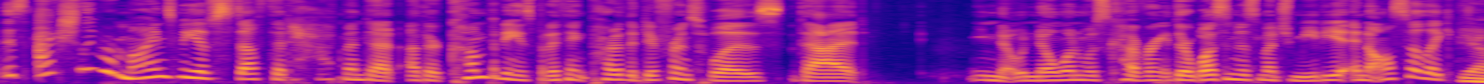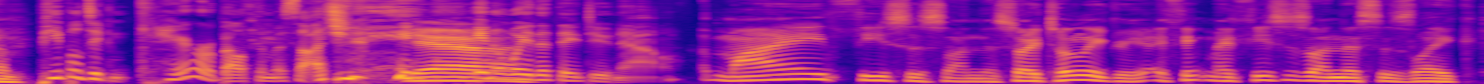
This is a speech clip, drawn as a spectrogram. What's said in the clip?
this actually reminds me of stuff that happened at other companies. But I think part of the difference was that. You know, no one was covering. There wasn't as much media, and also like Yeah. people didn't care about the misogyny Yeah. in a way that they do now. my thesis on this so i totally agree i think my thesis on this is like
